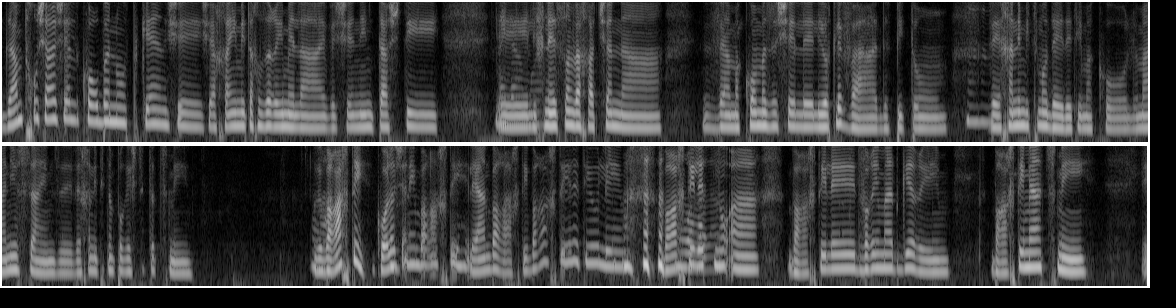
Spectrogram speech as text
וגם תחושה של קורבנות, כן, ש, שהחיים מתאכזרים אליי ושננטשתי אה, לפני 21 שנה. והמקום הזה של להיות לבד פתאום, mm-hmm. ואיך אני מתמודדת עם הכל, ומה אני עושה עם זה, ואיך אני פתאום פוגשת את עצמי. וואו. וברחתי, כל השנים ברחתי. לאן ברחתי? ברחתי לטיולים, ברחתי לתנועה, ברחתי לדברים מאתגרים, ברחתי מעצמי, אה,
